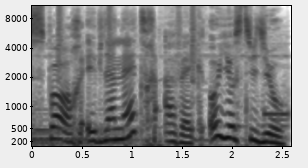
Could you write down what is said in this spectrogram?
Sport et bien-être avec Oyo Studio.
